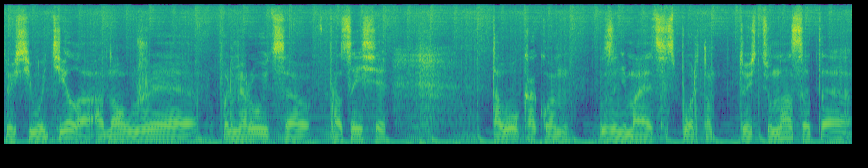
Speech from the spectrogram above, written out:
то есть его тело, оно уже формируется в процессе того, как он занимается спортом. То есть у нас это,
